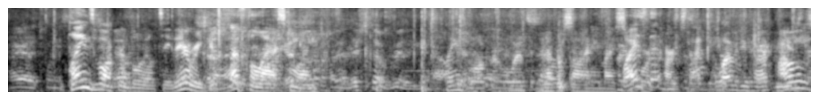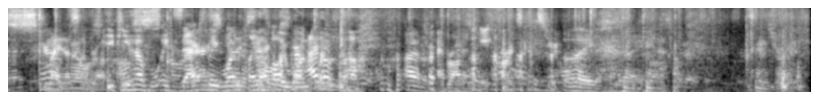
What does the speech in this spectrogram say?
Planeswalker loyalty. There we go. That's the last one. They're still really good. Planeswalker loyalty. Never saw any of my support that- cards that game. Why would you have I to? was Might have brought. If you have exactly one Planeswalker, one I don't know. I don't know. I brought in eight cards against you. Oh, yeah, right. Seems right.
